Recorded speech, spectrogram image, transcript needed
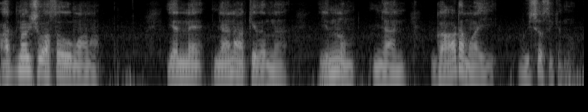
ആത്മവിശ്വാസവുമാണ് എന്നെ ഞാനാക്കിയതെന്ന് ഇന്നും ഞാൻ ഗാഢമായി വിശ്വസിക്കുന്നു.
